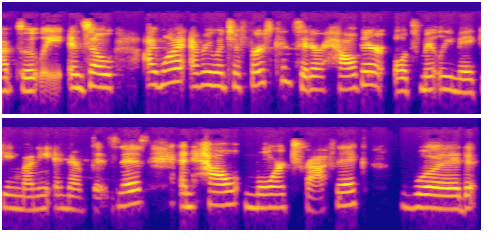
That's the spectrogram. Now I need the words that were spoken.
Absolutely. And so I want everyone to first consider how they're ultimately making money in their business and how more traffic would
